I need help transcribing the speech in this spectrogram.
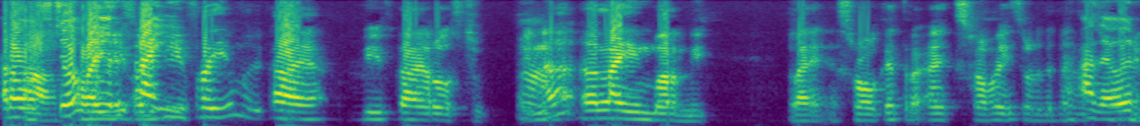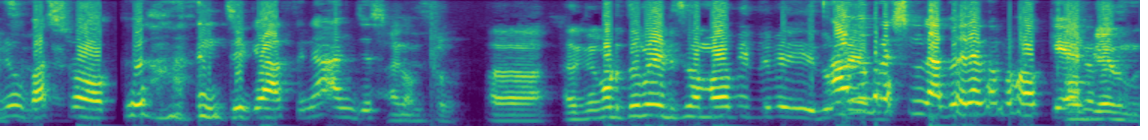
റോസ്റ്റും ബീഫ് ഫ്രൈയും ഒരു കായ ബീഫ് കായ റോസ്റ്റും പിന്നെ ലൈം പറഞ്ഞി. സ്ട്രോക്ക് എത്ര എക്സ്ട്രാ പൈസ കൊടുത്തിട്ടാണ് അതെ ഒരു രൂപ സ്ട്രോക്ക് അഞ്ച് ഗ്ലാസിന് അഞ്ച് സ്ട്രോക്ക് അഞ്ച് അതൊക്കെ കൊടുത്ത് മേടിച്ച് നമ്മ ബില്ല് പേ ചെയ്തു അതൊന്നും പ്രശ്നമില്ല അതുവരെ നമ്മൾ ഓക്കെ ആയിരുന്നു.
